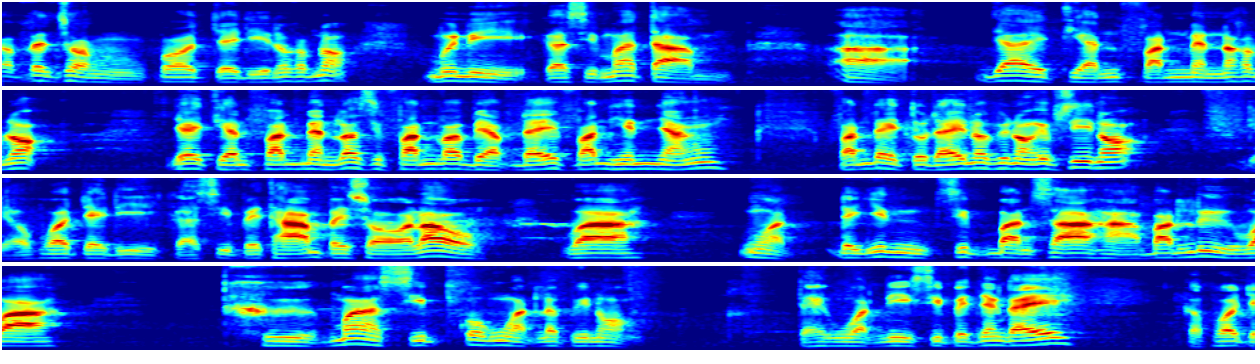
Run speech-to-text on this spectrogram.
กับแฟนช่องพอใจดีเนาะครับเนาะมื้อนี้ก็สิมาตามอ่าย่ายเถียนฝันแม่นเนาะครับเนาะย่ายเถียนฝันแม่นเราสิฝันว่าแบบใดฝันเห็นหยังฝันได้ตัวใดเนาะพี่น้อง FC เนาะเดี๋ยวพอใจดีก็สิไปถามไปสอเล่าว่างวดได้ยิน10บ้านซาหาบานลือว่าถือมา10กว่างวดแล้วพี่น้อง แต่งวดนี้สิเป็นจังไดก็พอใจ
